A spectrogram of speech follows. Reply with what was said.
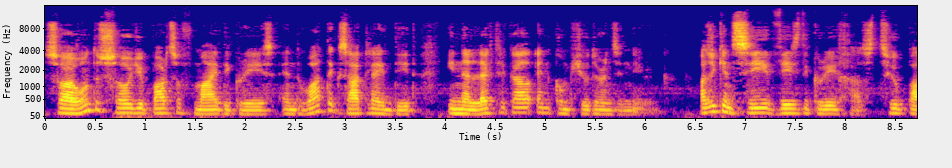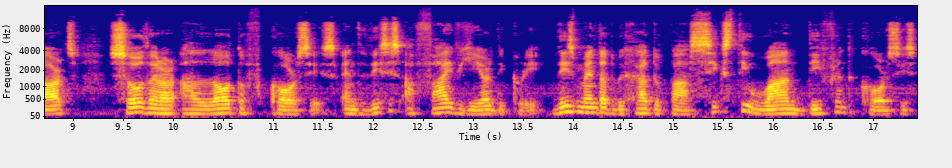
So I want to show you parts of my degrees and what exactly I did in electrical and computer engineering. As you can see, this degree has two parts, so there are a lot of courses, and this is a five year degree. This meant that we had to pass 61 different courses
